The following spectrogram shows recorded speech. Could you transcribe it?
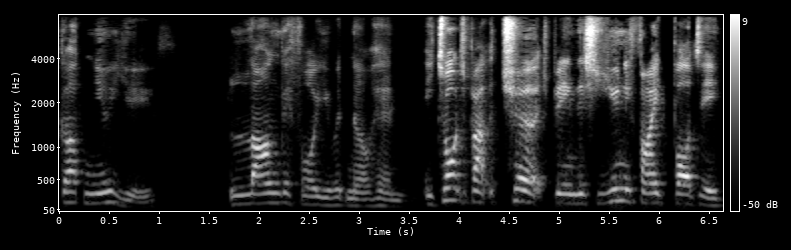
God knew you long before you would know him. He talked about the church being this unified body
